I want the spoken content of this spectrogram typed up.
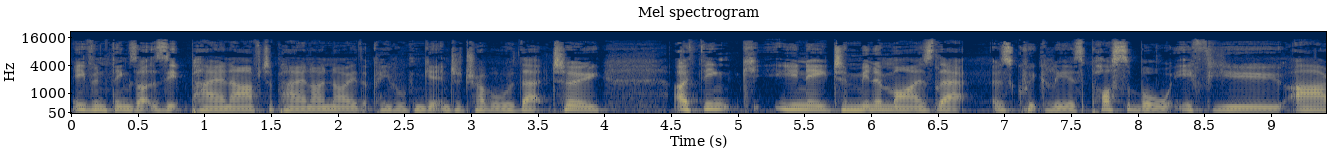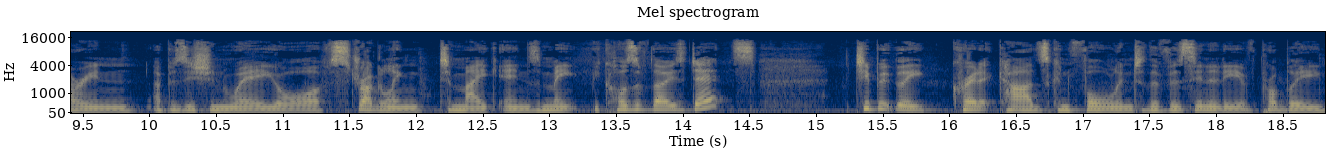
even things like zip pay and afterpay, and I know that people can get into trouble with that too. I think you need to minimise that as quickly as possible if you are in a position where you're struggling to make ends meet because of those debts. Typically, credit cards can fall into the vicinity of probably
